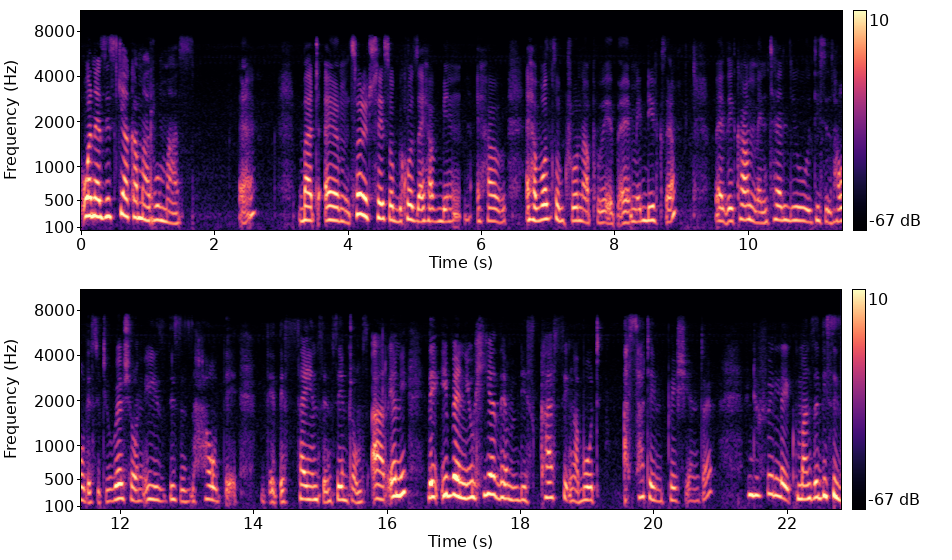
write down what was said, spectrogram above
wanazisikia kama rumors eh? but um, sorry to say so because i have been i have i have also grown up with uh, medics eh? where they come and tell you this is how the situation is this is how the the, the signs and symptoms are yani they even you hear them discussing about a certain patient eh? and you feel like manze this is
